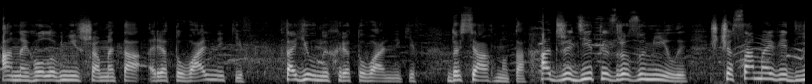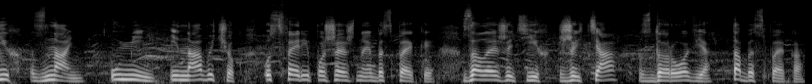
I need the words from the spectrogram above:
А найголовніша мета рятувальників та юних рятувальників досягнута. Адже діти зрозуміли, що саме від їх знань, умінь і навичок у сфері пожежної безпеки залежить їх життя, здоров'я та безпека.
